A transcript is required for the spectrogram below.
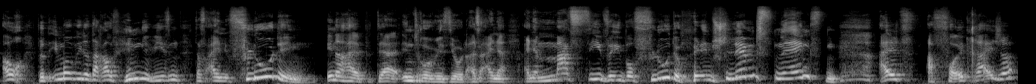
Auch wird immer wieder darauf hingewiesen, dass ein Flooding innerhalb der Introvision, also eine, eine massive Überflutung mit den schlimmsten Ängsten, als erfolgreicher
